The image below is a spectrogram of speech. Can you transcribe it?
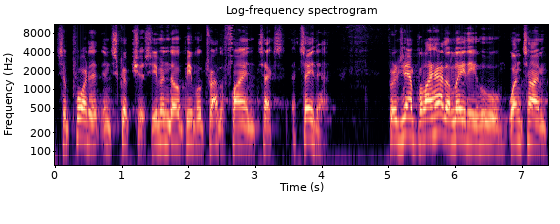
supported in scriptures, even though people try to find texts that say that. For example, I had a lady who one time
